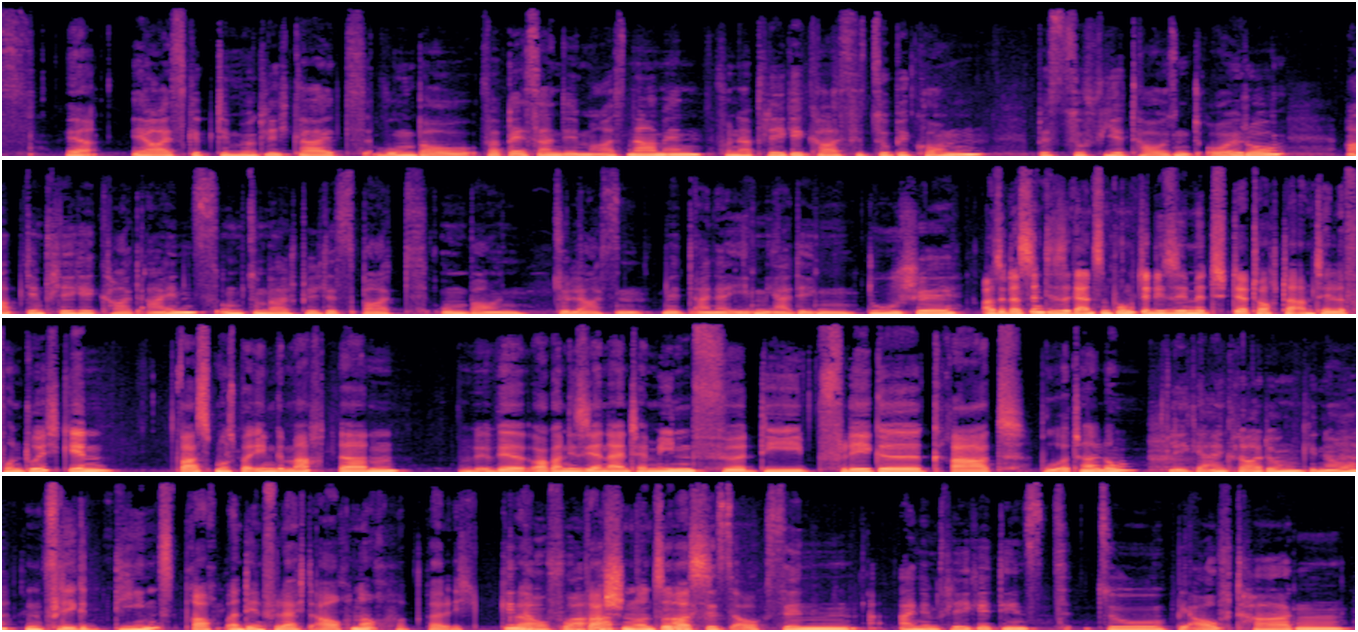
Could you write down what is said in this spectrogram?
Ja. Ja, es gibt die Möglichkeit, Wohnbau verbessernde Maßnahmen von der Pflegekasse zu bekommen, bis zu 4000 Euro ab dem Pflegecard 1, um zum Beispiel das Bad umbauen zu lassen mit einer ebenerdigen Dusche. Also das sind diese ganzen Punkte, die Sie mit der Tochter am Telefon durchgehen. Was muss bei Ihnen gemacht werden? Wir organisieren einen Termin für die Pflegegradbeurteilung. Pflegeeingradung, genau. Ein Pflegedienst braucht man den vielleicht auch noch, weil ich genau glaub, waschen und sowas. Macht es auch Sinn, einen Pflegedienst zu beauftragen.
